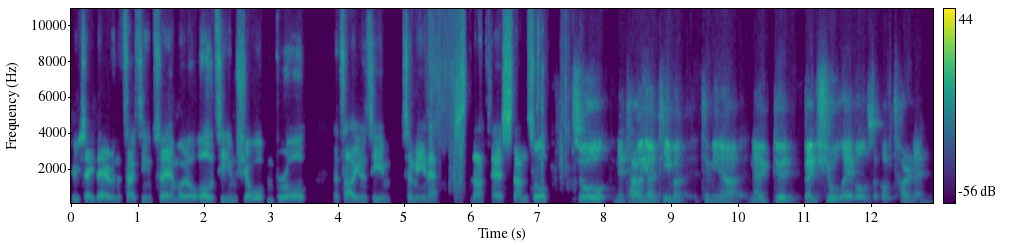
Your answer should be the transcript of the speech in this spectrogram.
who say they're in the tag team turmoil. All the teams show up and brawl. Natalya and team Tamina stand, uh, stand tall. so Natalya and Tima, Tamina now doing big show levels of turning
